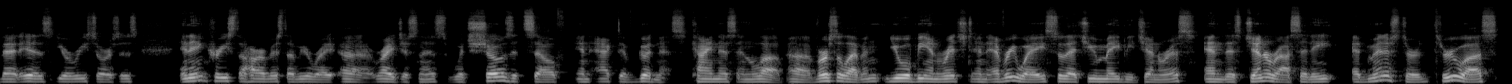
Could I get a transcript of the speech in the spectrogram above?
that is, your resources, and increase the harvest of your right, uh, righteousness, which shows itself in active goodness, kindness, and love. Uh, verse 11 You will be enriched in every way so that you may be generous, and this generosity administered through us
